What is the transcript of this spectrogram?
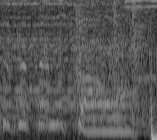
took her from the sky.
